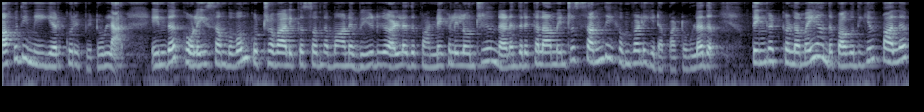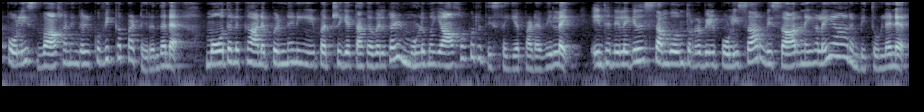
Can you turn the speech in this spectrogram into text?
பகுதி மேயர் குறிப்பிட்டுள்ளார். இந்த கொலை சம்பவம் குற்றவாளிக்கு சொந்தமான வீடு அல்லது பண்ணைகளில் ஒன்றில் நடந்திருக்கலாம் என்று சந்தேகம் வெளியிடப்பட்டுள்ளது. திங்கட்கிழமை அந்த பகுதியில் பல போலீஸ் வாகனங்கள் குவிக்கப்பட்டிருந்தன. மோதலுக்கான பின்னணியை பற்றிய தகவல்கள் முழுமையாக உறுதி செய்யப்படவில்லை. இந்த நிலையில் சம்பவம் தொடர்பில் போலீசார் விசாரணைகளை ஆரம்பித்துள்ளனர்.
